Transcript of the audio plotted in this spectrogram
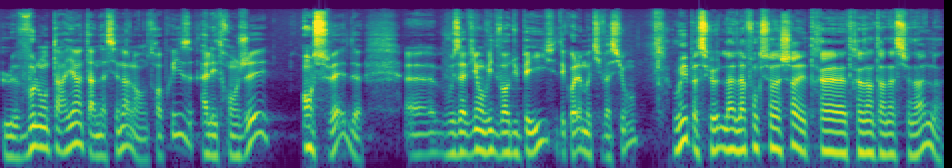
Le volontariat international en entreprise à l'étranger, en Suède. Euh, vous aviez envie de voir du pays, c'était quoi la motivation? Oui, parce que la, la fonction achat est très, très internationale.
